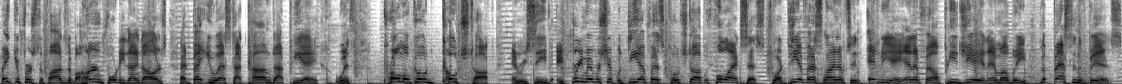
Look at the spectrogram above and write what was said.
Make your first deposit of $149 at betus.com.pa with promo code Coach Talk and receive a free membership with DFS Coach Talk with full access to our DFS lineups in NBA, NFL, PGA, and MLB, the best in the biz.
